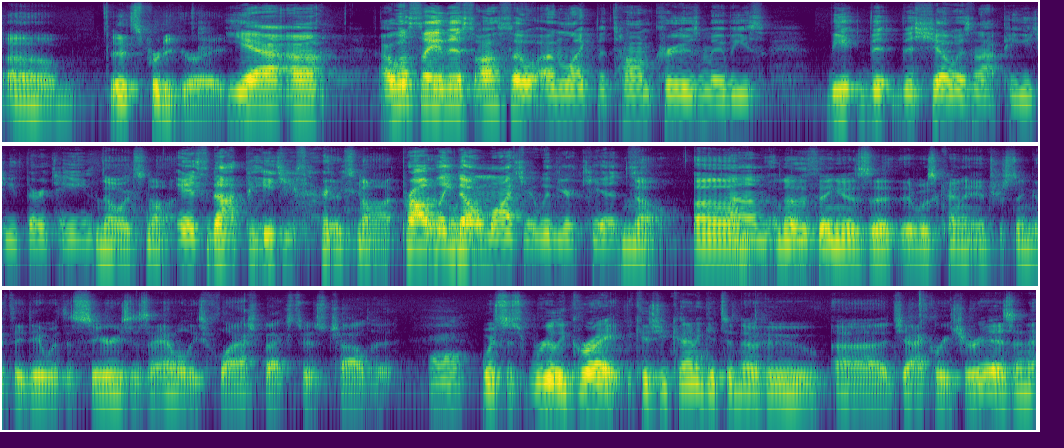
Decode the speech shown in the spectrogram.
Um, it's pretty great. Yeah, uh, I will say this also, unlike the Tom Cruise movies, the, the, the show is not PG 13. No, it's not. It's not PG 13. It's not. Probably Definitely don't watch it with your kids. No. Um, another thing is that it was kind of interesting that they did with the series is they have all these flashbacks to his childhood, Uh-huh. which is really great because you kind of get to know who uh, Jack Reacher is, and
